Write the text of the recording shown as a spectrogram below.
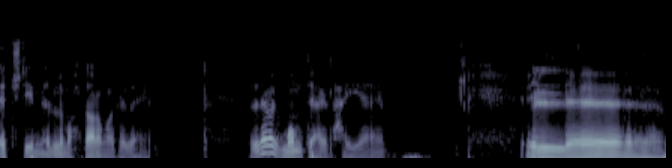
HTML محترمة كده يعني. برنامج ممتع الحقيقة يعني. ال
